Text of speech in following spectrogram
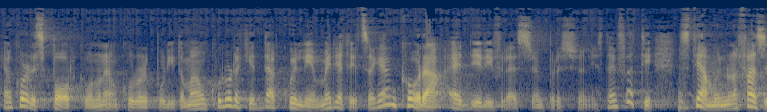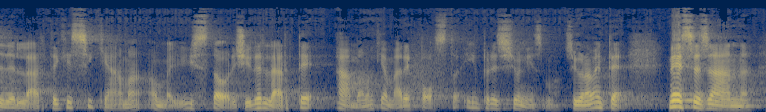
è un colore sporco, non è un colore pulito, ma è un colore che dà quell'immediatezza che ancora è di riflesso impressionista. Infatti stiamo in una fase dell'arte che si chiama, o meglio, gli storici dell'arte amano chiamare post-impressionismo. Sicuramente né Cézanne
